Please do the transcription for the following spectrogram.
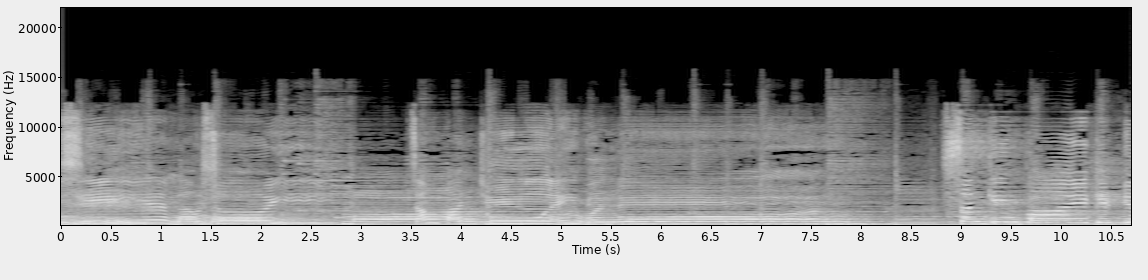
似流水，怎不令魂乱？身经百劫也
